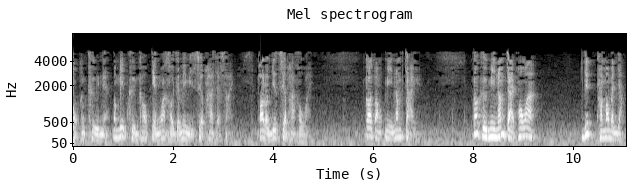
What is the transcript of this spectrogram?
ตกกลางคืนเนี่ยต้องรีบคืนเขาเก่งว่าเขาจะไม่มีเสื้อผ้าจะใส่ เพราะเรายึดเสื้อผ้าเขาไว้ ก็ต้องมีน้ำใจ ก็คือมีน้ำใจเพราะว่ายึดธรรมบัญญัติ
